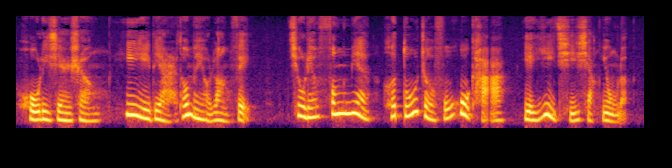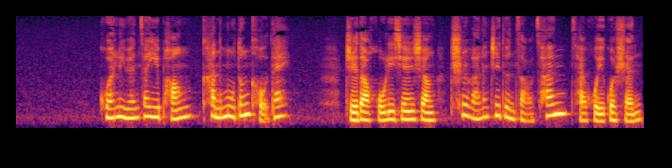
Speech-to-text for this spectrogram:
狐狸先生一点儿都没有浪费，就连封面和读者服务卡也一起享用了。管理员在一旁看得目瞪口呆。直到狐狸先生吃完了这顿早餐，才回过神，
